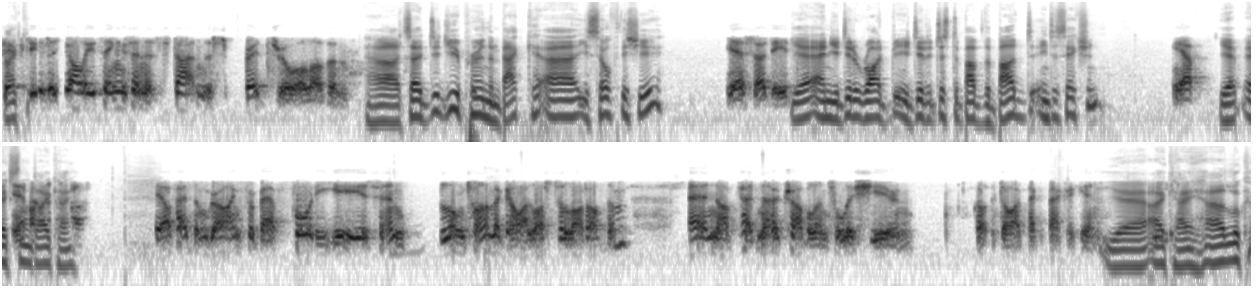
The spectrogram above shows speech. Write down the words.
50 of the jolly things and it's starting to spread through all of them. Uh, so, did you prune them back uh, yourself this year? Yes, I did. Yeah, and you did it right. You did it just above the bud intersection. Yep. Yep, excellent. Yeah. Okay. Yeah, I've had them growing for about 40 years and a long time ago I lost a lot of them and I've had no trouble until this year and got the dieback back again. Yeah, okay. Uh, look,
